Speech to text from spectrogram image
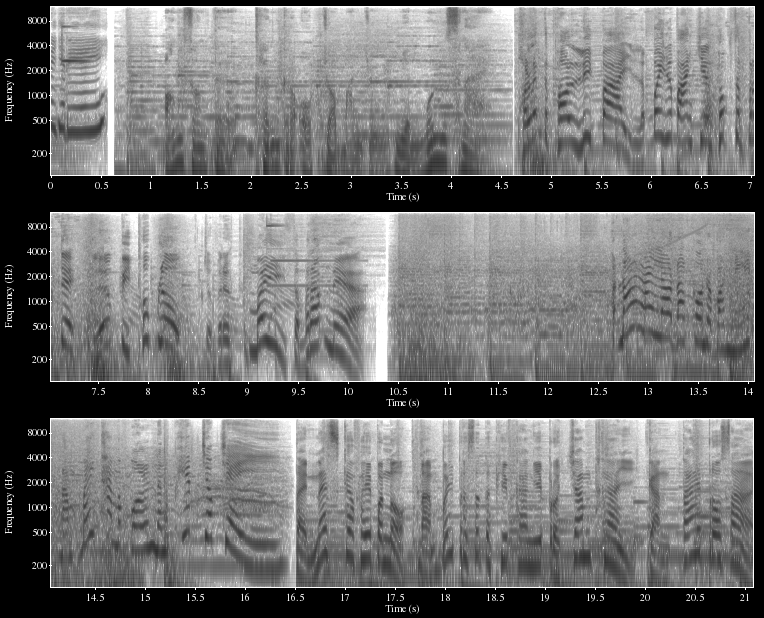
រីករាយអង្គសងតើក្លិនក្រអូបជាប់បានយូរមានមុនស្នេហ៍ផលិតផលលីបាយល្បីល្បាញជាង60ប្រទេសលើពិភពលោកជម្រើសថ្មីសម្រាប់អ្នក ផ្ដល់ឡៃឡោដល់កូនរបស់អ្នកដើម្បីធមពលនិងភាពជោគជ័យតែ Nescafe ប៉ុណ្ណោះដើម្បីប្រសិទ្ធភាពការងារប្រចាំថ្ងៃកាន់តែប្រសើរ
